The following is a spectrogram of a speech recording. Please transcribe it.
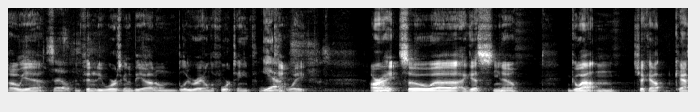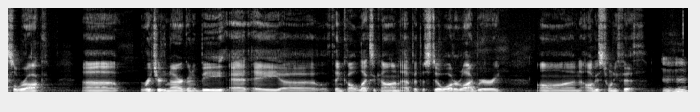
Oh yeah, So, Infinity War is going to be out on Blu-ray on the 14th. Yeah. Can't wait. All right, so uh, I guess you know, go out and check out Castle Rock. Uh, Richard and I are going to be at a uh, thing called Lexicon up at the Stillwater Library on August 25th. mm-hmm.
